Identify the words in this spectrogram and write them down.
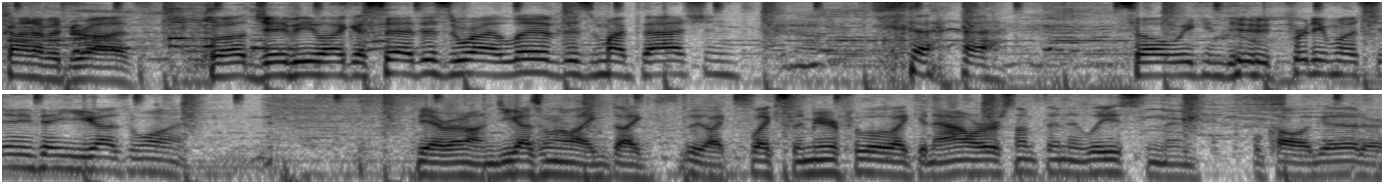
kind of a drive. Well, JB, like I said, this is where I live. This is my passion. so we can do pretty much anything you guys want. Yeah, right on. You guys want to like like like flex the mirror for little, like an hour or something at least, and then we'll call it good. Or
